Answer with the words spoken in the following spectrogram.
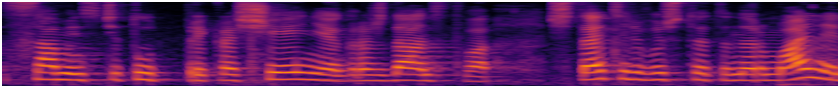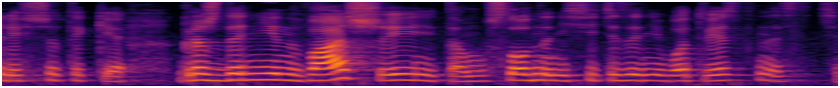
сам институт прекращения гражданства, считаете ли вы, что это нормально, или все-таки гражданин ваш, и там условно несите за него ответственность?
